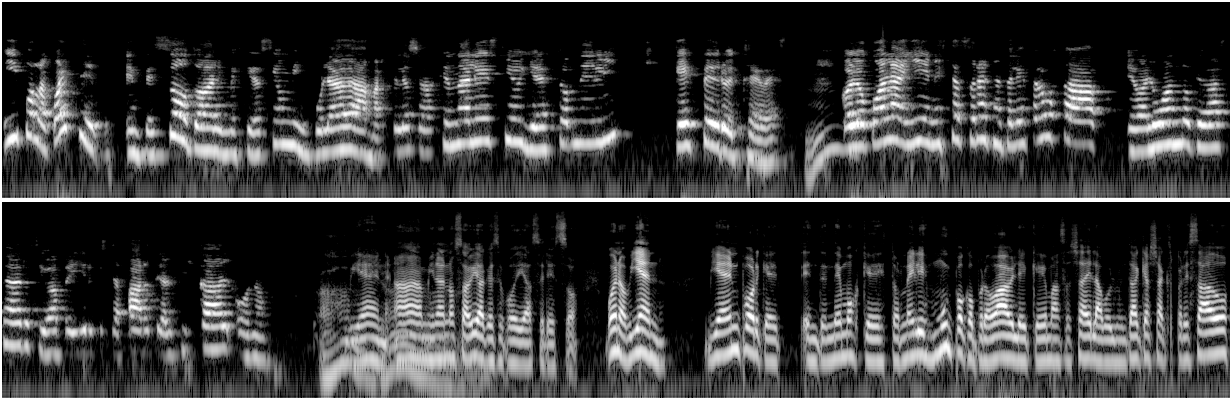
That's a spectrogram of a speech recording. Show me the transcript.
y por la cual se empezó toda la investigación vinculada a Marcelo Sebastián D'Alessio y a Stornelli, que es Pedro Echeves. Mm. Con lo cual ahí en estas horas Natalia Salvo está evaluando qué va a hacer, si va a pedir que se aparte al fiscal o no. Ah, bien, ah, mira, no sabía que se podía hacer eso. Bueno, bien, bien porque entendemos que Stornelli es muy poco probable que más allá de la voluntad que haya expresado,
